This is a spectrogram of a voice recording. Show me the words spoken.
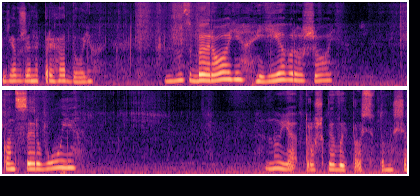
Я вже не пригадую. Ну, збирає, є врожай, консервує. Ну, я трошки випросю, тому що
